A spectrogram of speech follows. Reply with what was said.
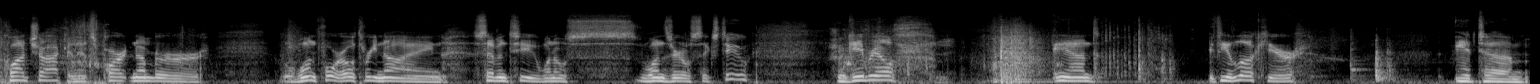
quad shock and it's part number 14039 1062 from Gabriel. And if you look here, it um,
